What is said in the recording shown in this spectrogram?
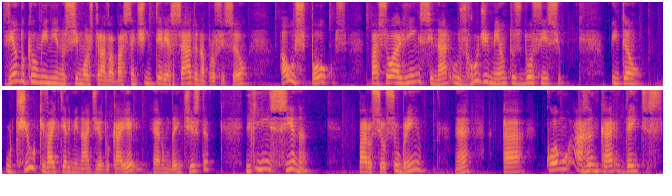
Vendo que o menino se mostrava bastante interessado na profissão, aos poucos passou a ensinar os rudimentos do ofício. Então, o tio que vai terminar de educar ele era um dentista e que ensina para o seu sobrinho né, a como arrancar dentes,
